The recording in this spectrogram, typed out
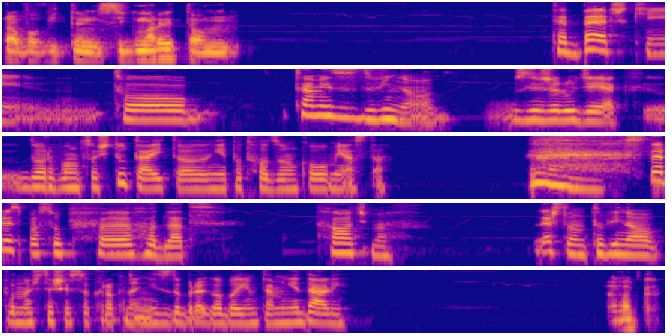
prawowitym Sigmarytą. Te beczki, to tam jest wino. Że ludzie jak dorwą coś tutaj, to nie podchodzą koło miasta. Ech, stary sposób e, od lat. Chodźmy. Zresztą to wino ponoć też jest okropne, nic dobrego, bo im tam nie dali. Tak?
